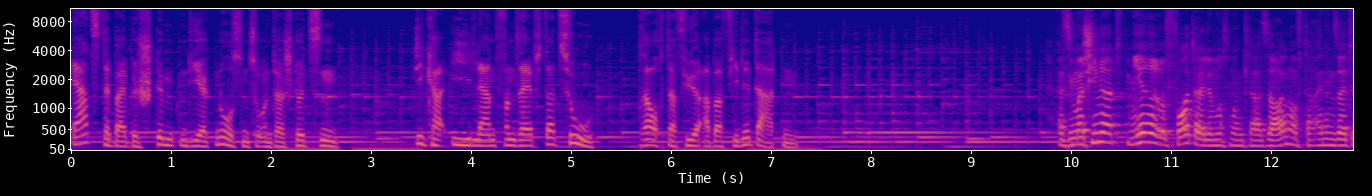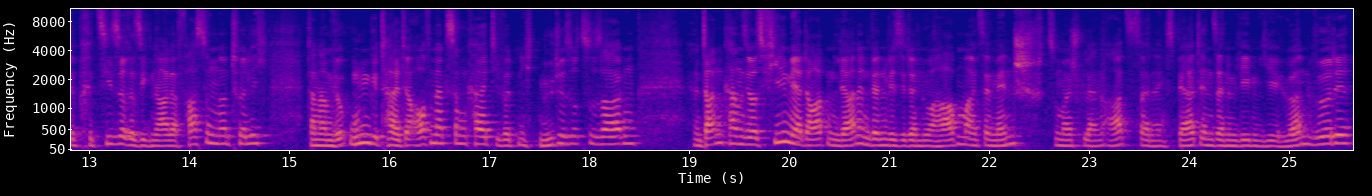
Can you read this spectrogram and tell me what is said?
Ärzte bei bestimmten Diagnosen zu unterstützen. Die KI lernt von selbst dazu, braucht dafür aber viele Daten. Also die Maschine hat mehrere Vorteile, muss man klar sagen. Auf der einen Seite präzisere Signalerfassung natürlich. Dann haben wir ungeteilte Aufmerksamkeit, die wird nicht müde sozusagen. Dann kann sie aus viel mehr Daten lernen, wenn wir sie denn nur haben, als ein Mensch, zum Beispiel ein Arzt, ein Experte in seinem Leben je hören würde.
